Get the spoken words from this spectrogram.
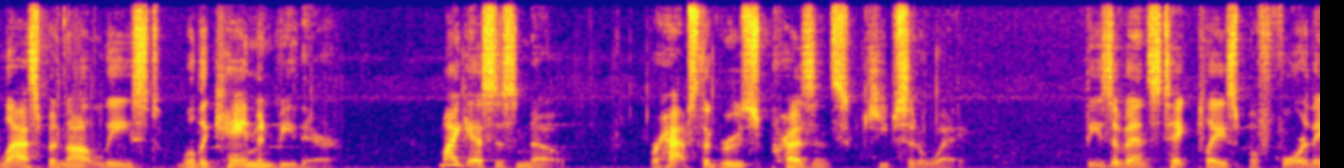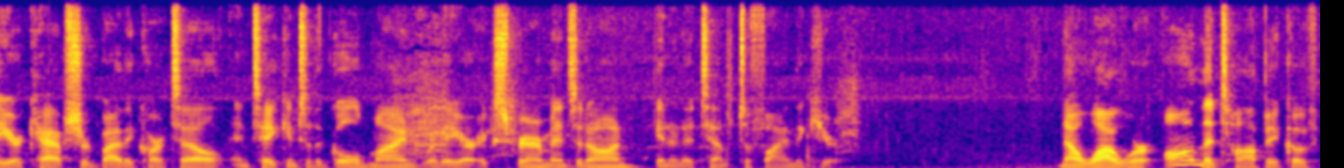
Last but not least, will the Caiman be there? My guess is no. Perhaps the group's presence keeps it away. These events take place before they are captured by the cartel and taken to the gold mine where they are experimented on in an attempt to find the cure. Now, while we're on the topic of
